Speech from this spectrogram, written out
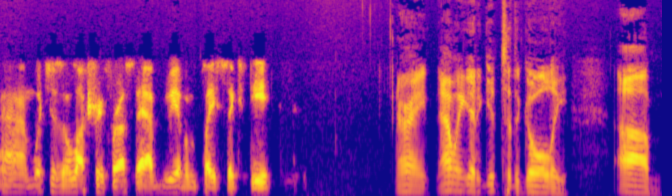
um, which is a luxury for us to have to be able to play 60. All right, now we got to get to the goalie. Um,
